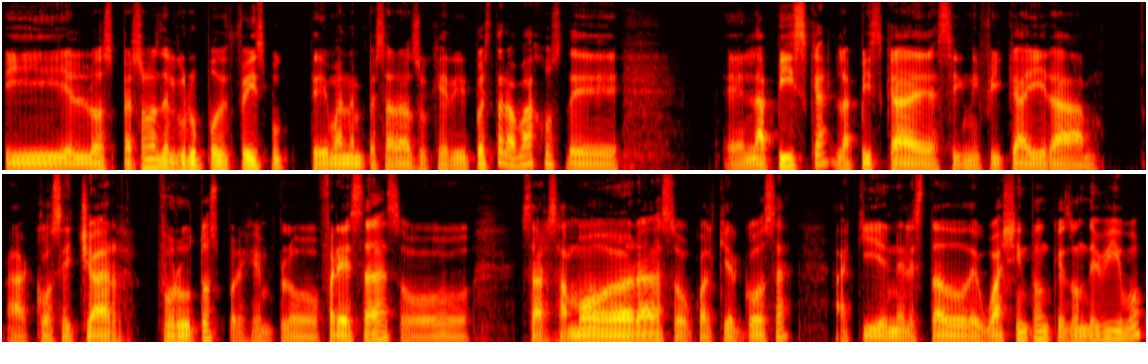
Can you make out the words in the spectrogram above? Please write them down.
Y las personas del grupo de Facebook te iban a empezar a sugerir, pues, trabajos de en la pizca. La pizca eh, significa ir a, a cosechar frutos, por ejemplo, fresas o zarzamoras o cualquier cosa. Aquí en el estado de Washington, que es donde vivo,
